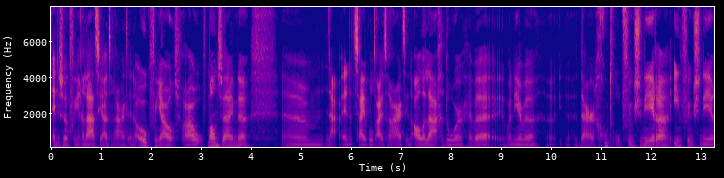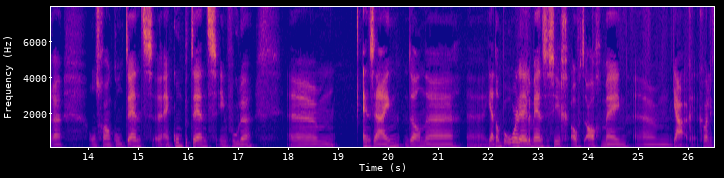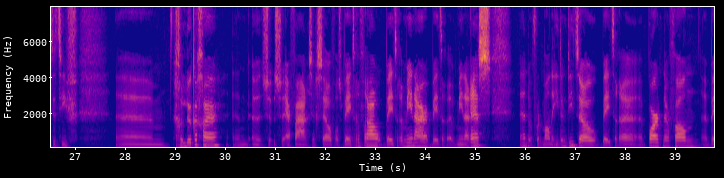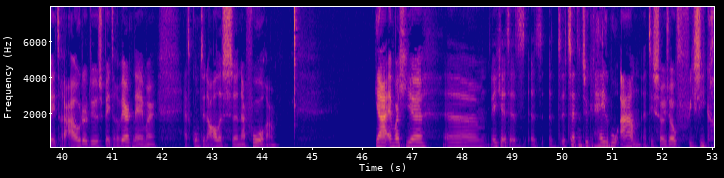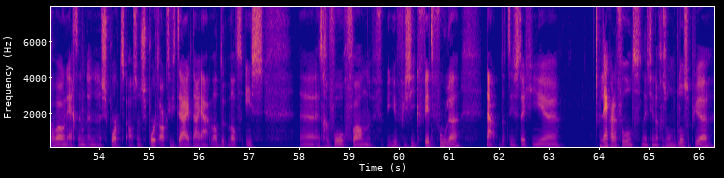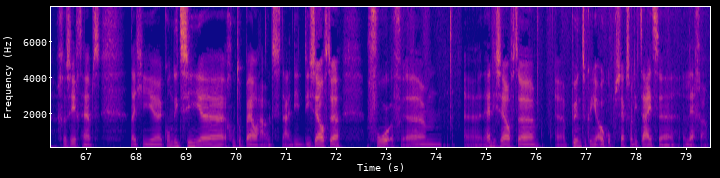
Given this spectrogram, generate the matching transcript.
En dus ook van je relatie uiteraard. En ook van jou als vrouw of man zijnde. Um, nou, en het zijpelt uiteraard in alle lagen door. We, wanneer we uh, daar goed op functioneren, in functioneren, ons gewoon content uh, en competent in voelen. Um, en zijn, dan, uh, ja, dan beoordelen mensen zich over het algemeen um, ja, kwalitatief um, gelukkiger. En, uh, ze, ze ervaren zichzelf als betere vrouw, betere minnaar, betere minnares. dan voor de mannen idem dito, betere partner van, betere ouder dus, betere werknemer. Het komt in alles naar voren. Ja, en wat je Um, weet je, het, het, het, het, het zet natuurlijk een heleboel aan. Het is sowieso fysiek gewoon echt een, een sport als een sportactiviteit. Nou ja, wat, wat is het gevolg van je fysiek fit voelen? Nou, dat is dat je je lekkerder voelt. Dat je een gezonde blos op je gezicht hebt. Dat je je conditie uh, goed op peil houdt. Nou, die, diezelfde voor, um, uh, hè, diezelfde punten kun je ook op seksualiteit leggen.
